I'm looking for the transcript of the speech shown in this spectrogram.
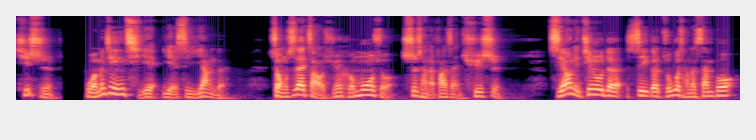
其实，我们经营企业也是一样的，总是在找寻和摸索市场的发展趋势。只要你进入的是一个足够长的山坡，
